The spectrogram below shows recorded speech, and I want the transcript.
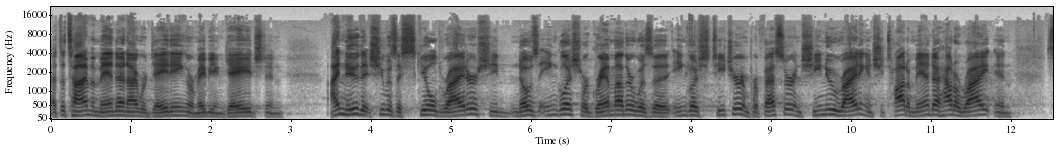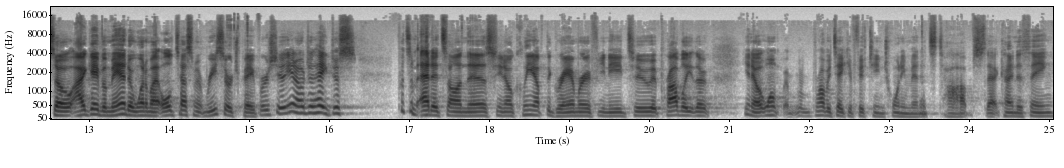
At the time, Amanda and I were dating or maybe engaged, and I knew that she was a skilled writer. She knows English. Her grandmother was an English teacher and professor, and she knew writing, and she taught Amanda how to write. And so I gave Amanda one of my Old Testament research papers. You know, just, hey, just put some edits on this. You know, clean up the grammar if you need to. It probably, you know, it won't probably take you 15, 20 minutes tops, that kind of thing.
